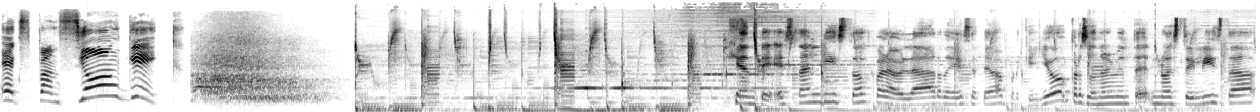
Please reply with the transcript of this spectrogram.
Expansión Geek. Gente, ¿están listos para hablar de ese tema? Porque yo personalmente no estoy lista.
